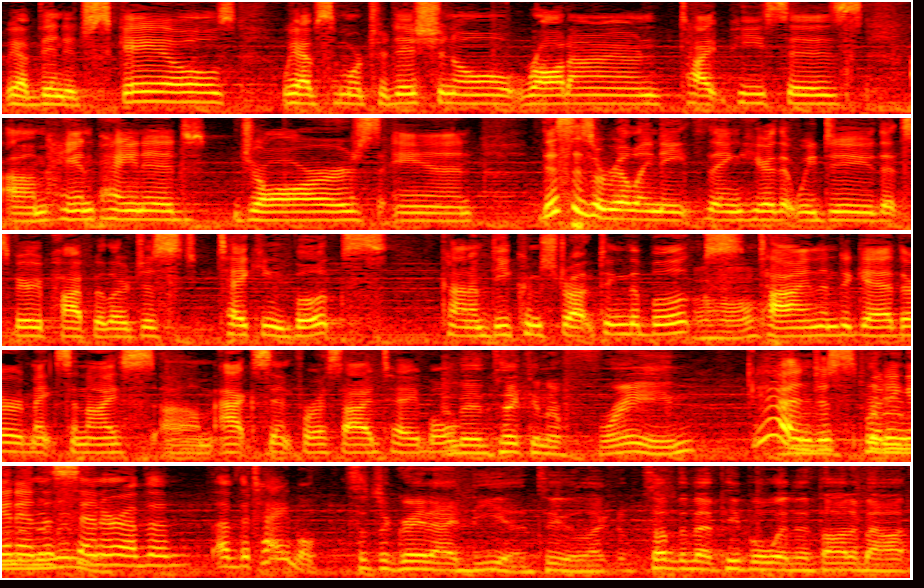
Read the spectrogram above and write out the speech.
We have vintage scales. We have some more traditional wrought iron type pieces, um, hand painted jars, and this is a really neat thing here that we do that's very popular. Just taking books. Kind of deconstructing the books, Uh-huh. tying them together. It makes a nice um, accent for a side table. and then taking a frame. yeah, and just put putting it in the there. center of the of the table. Such a great idea too, like something that people wouldn't have thought about.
